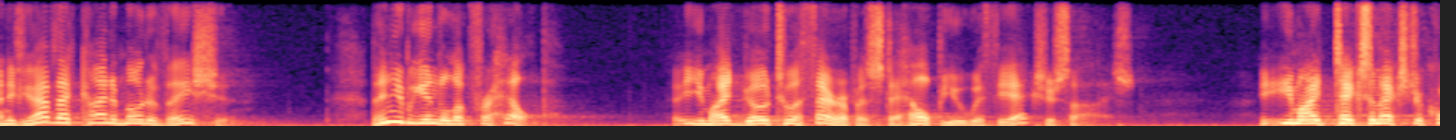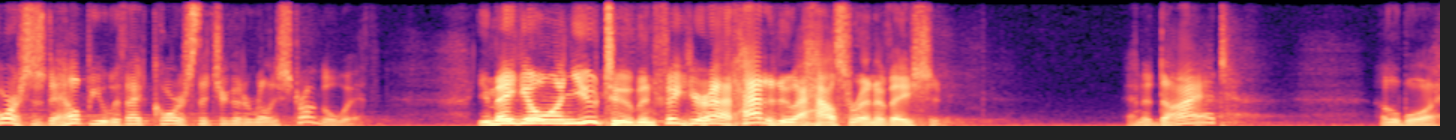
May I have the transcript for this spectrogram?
And if you have that kind of motivation, then you begin to look for help. You might go to a therapist to help you with the exercise. You might take some extra courses to help you with that course that you're going to really struggle with. You may go on YouTube and figure out how to do a house renovation. And a diet? Oh boy,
